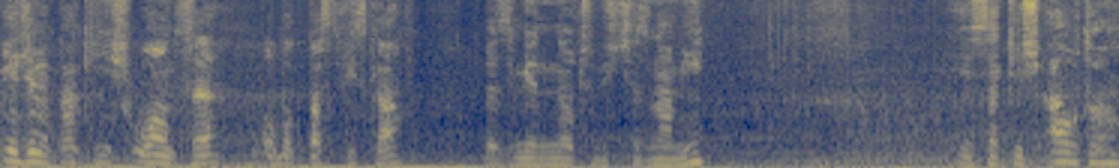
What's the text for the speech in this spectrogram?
Jedziemy po jakiejś łące obok pastwiska. Bezimienny oczywiście z nami. Jest jakieś auto.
